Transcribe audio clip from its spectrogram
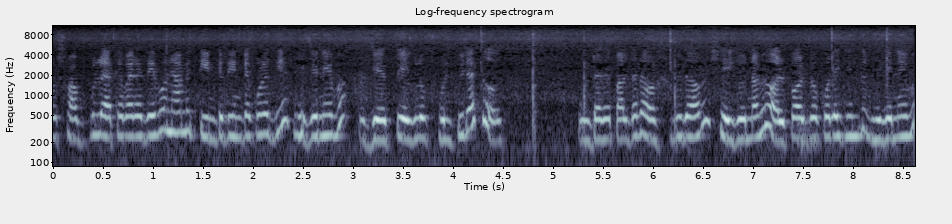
তো সবগুলো একেবারে দেবো না, আমি তিনটে তিনটে করে দিয়ে ভেজে নেব। যেহেতু এগুলো ফুল পিঠা তো, উল্টাতে পাল্টাতে অসুবিধা হবে, সেই জন্য আমি অল্প অল্প করে কিন্তু ভেজে নেব।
